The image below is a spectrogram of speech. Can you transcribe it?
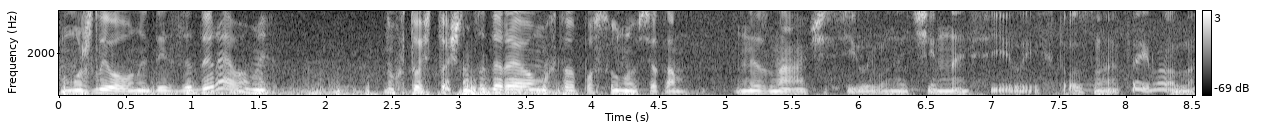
можливо, вони десь за деревами. Ну, хтось точно за деревами, хто посунувся там. Не знаю, чи сіли вони, чи не сіли, хто знає. Та й ладно.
